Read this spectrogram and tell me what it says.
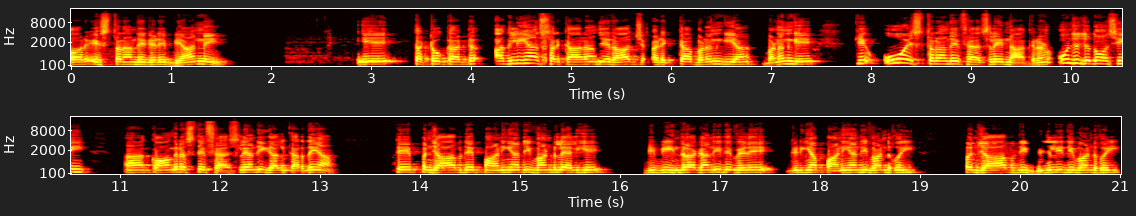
ਔਰ ਇਸ ਤਰ੍ਹਾਂ ਦੇ ਜਿਹੜੇ ਬਿਆਨ ਨੇ ਇਹ ਘੱਟੋ ਘੱਟ ਅਗਲੀਆਂ ਸਰਕਾਰਾਂ ਦੇ ਰਾਹ 'ਚ ਅੜਿੱਕਾ ਬਣਨਗੀਆਂ ਬਣਨਗੇ ਕਿ ਉਹ ਇਸ ਤਰ੍ਹਾਂ ਦੇ ਫੈਸਲੇ ਨਾ ਕਰਨ ਉਂਝ ਜਦੋਂ ਅਸੀਂ ਅਹ, ਕਾਂਗਰਸ ਦੇ ਫੈਸਲਿਆਂ ਦੀ ਗੱਲ ਕਰਦੇ ਹਾਂ ਤੇ ਪੰਜਾਬ ਦੇ ਪਾਣੀਆਂ ਦੀ ਵੰਡ ਲੈ ਲਈਏ ਬੀਬੀ ਇੰਦਰਾ ਗਾਂਧੀ ਦੇ ਵੇਲੇ ਜਿਹੜੀਆਂ ਪਾਣੀਆਂ ਦੀ ਵੰਡ ਹੋਈ ਪੰਜਾਬ ਦੀ ਬਿਜਲੀ ਦੀ ਵੰਡ ਹੋਈ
